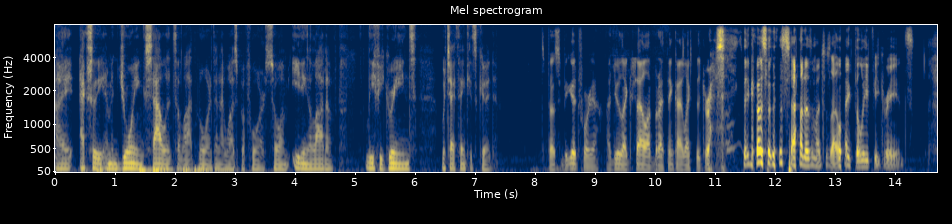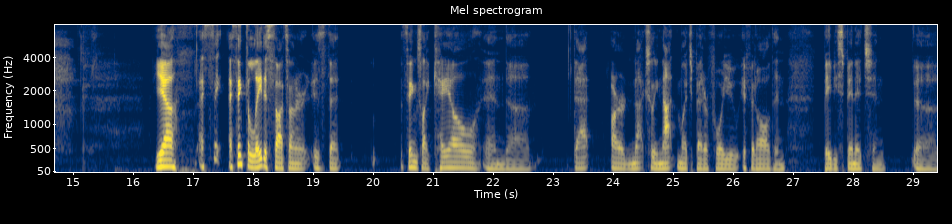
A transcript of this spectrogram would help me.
I actually am enjoying salads a lot more than I was before. So I'm eating a lot of leafy greens, which I think is good. Supposed to be good for you. I do like salad, but I think I like the dressing that goes in the salad as much as I like the leafy greens. Yeah, I think I think the latest thoughts on it is that things like kale and uh, that are not, actually not much better for you, if at all, than baby spinach and uh,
